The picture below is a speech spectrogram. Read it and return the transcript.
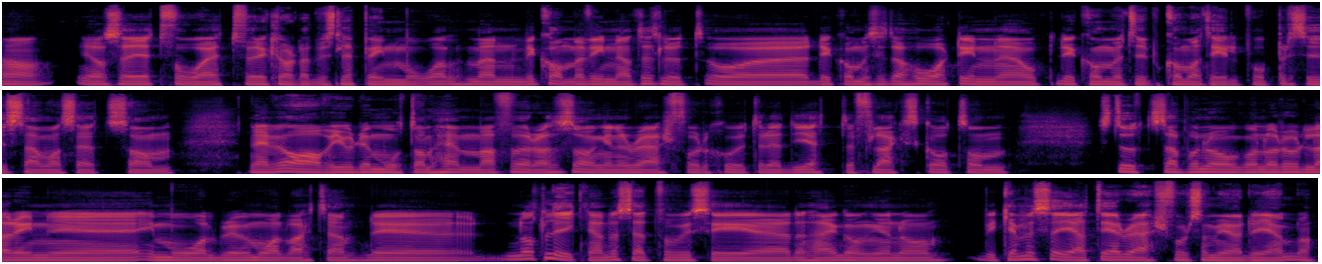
Ja, jag säger 2-1 för det är klart att vi släpper in mål, men vi kommer vinna till slut och eh, det kommer sitta hårt inne och det kommer typ komma till på precis samma sätt som när vi avgjorde mot dem hemma förra säsongen när Rashford skjuter ett jätteflackskott som studsar på någon och rullar in i, i mål bredvid målvakten. Det något liknande sätt får vi se den här gången och vi kan väl säga att det är Rashford som gör det igen då.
